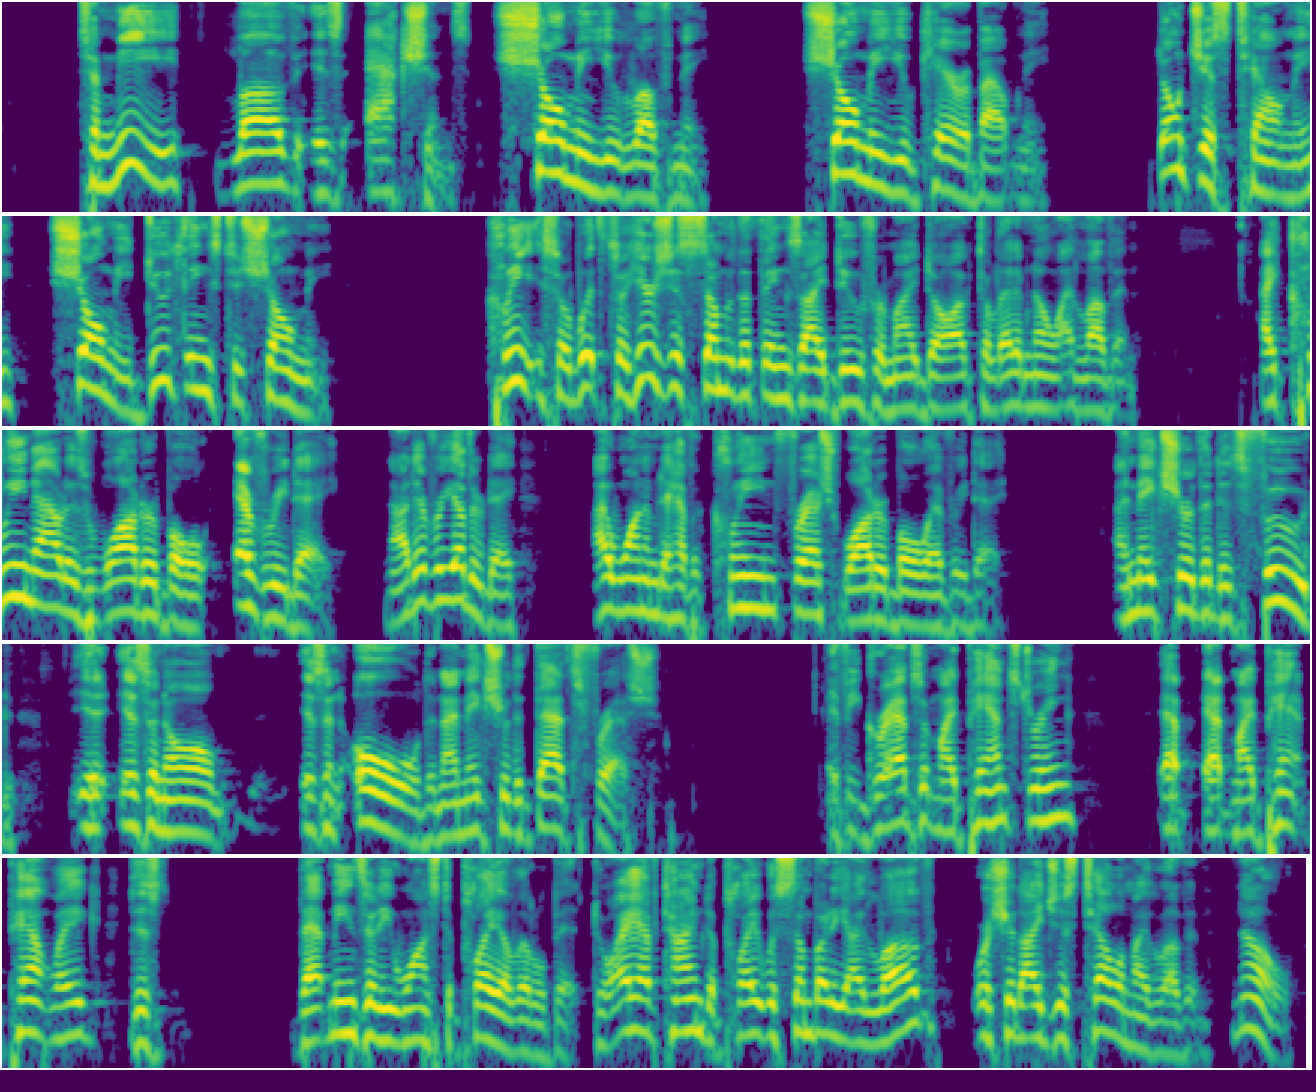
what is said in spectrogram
To me, love is actions. Show me you love me. Show me you care about me. Don't just tell me. Show me. Do things to show me. Clean. So, with, so here's just some of the things I do for my dog to let him know I love him. I clean out his water bowl every day, not every other day. I want him to have a clean, fresh water bowl every day. I make sure that his food isn't all isn't old, and I make sure that that's fresh. If he grabs at my pant string, at, at my pant pant leg, does that means that he wants to play a little bit? Do I have time to play with somebody I love, or should I just tell him I love him? No.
